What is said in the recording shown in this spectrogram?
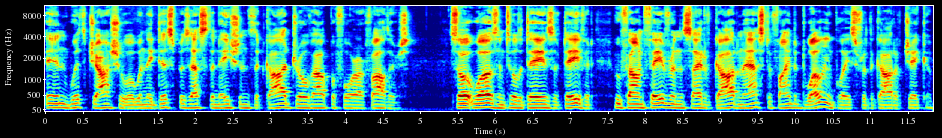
in with Joshua when they dispossessed the nations that God drove out before our fathers. So it was until the days of David, who found favor in the sight of God and asked to find a dwelling place for the God of Jacob.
